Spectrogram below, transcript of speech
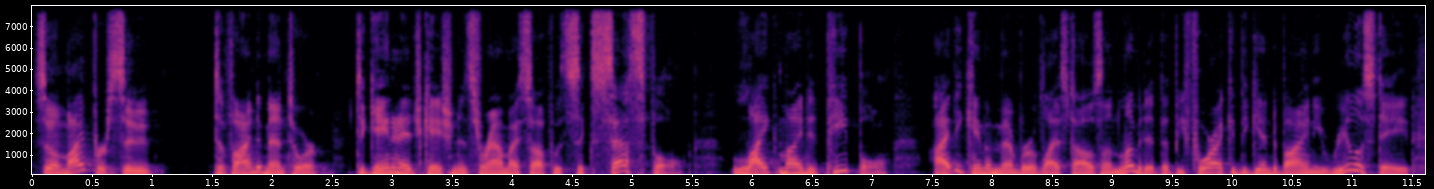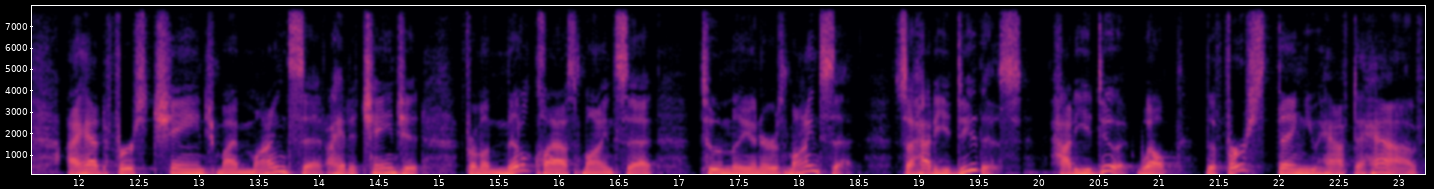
So, in my pursuit to find a mentor, to gain an education, and surround myself with successful, like minded people, I became a member of Lifestyles Unlimited. But before I could begin to buy any real estate, I had to first change my mindset. I had to change it from a middle class mindset to a millionaire's mindset. So, how do you do this? How do you do it? Well, the first thing you have to have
